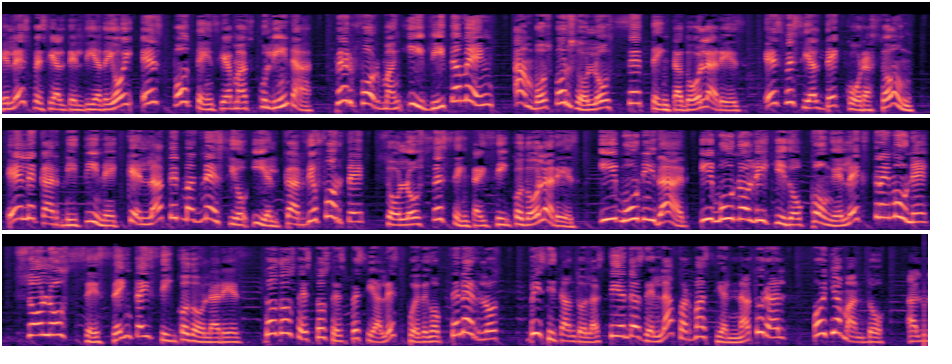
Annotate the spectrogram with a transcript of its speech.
El especial del día de hoy es potencia masculina Performan y Vitamin, ambos por solo 70 dólares. Especial de corazón, L-carnitine, quelate magnesio y el cardioforte, solo 65 dólares. Inmunidad, inmunolíquido con el extra inmune, solo 65 dólares. Todos estos especiales pueden obtenerlos visitando las tiendas de la farmacia natural o llamando al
